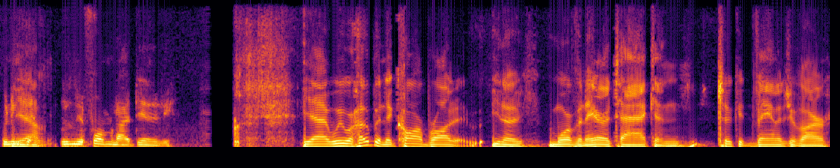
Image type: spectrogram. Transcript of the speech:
We need yeah. to we need to form an identity. Yeah, we were hoping that Carr brought you know more of an air attack and took advantage of our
